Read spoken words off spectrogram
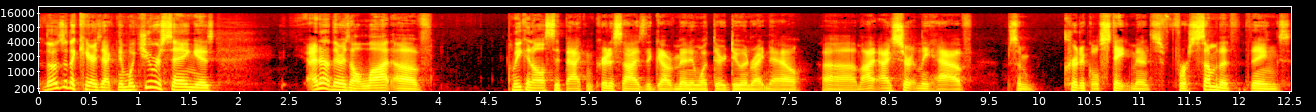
Those are the CARES Act. And what you were saying is, I know there's a lot of, we can all sit back and criticize the government and what they're doing right now. Um, I, I certainly have some critical statements for some of the things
